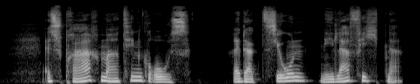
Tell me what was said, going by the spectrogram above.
Es sprach Martin Groß. Redaktion Nela Fichtner.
